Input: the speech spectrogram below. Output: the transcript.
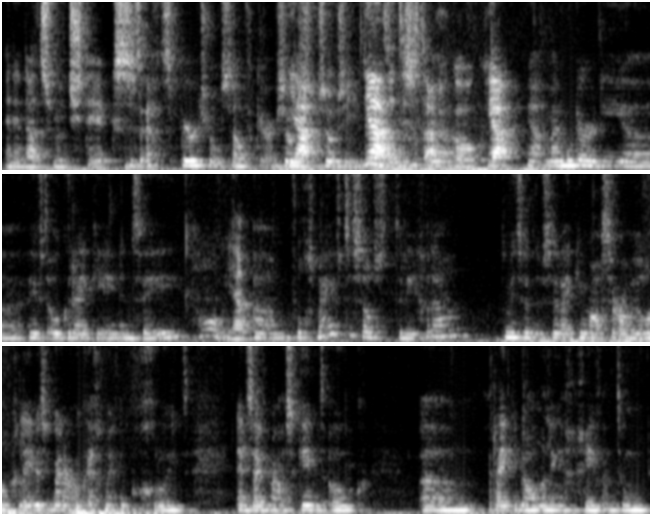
En inderdaad smudge sticks. Het is echt spiritual self-care. Zo, Ja. zo zie ik het. Ja, dat is het eigenlijk ook. Ja. Ja, mijn moeder die eh, heeft ook Reiki 1 en 2. Oh ja. Ehm, volgens mij heeft ze zelfs 3 gedaan. Tenminste, dus de Reiki Master al heel lang geleden. Dus ik ben er ook echt mee opgegroeid. En zij heeft mij als kind ook ehm Reiki behandelingen gegeven. En toen,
